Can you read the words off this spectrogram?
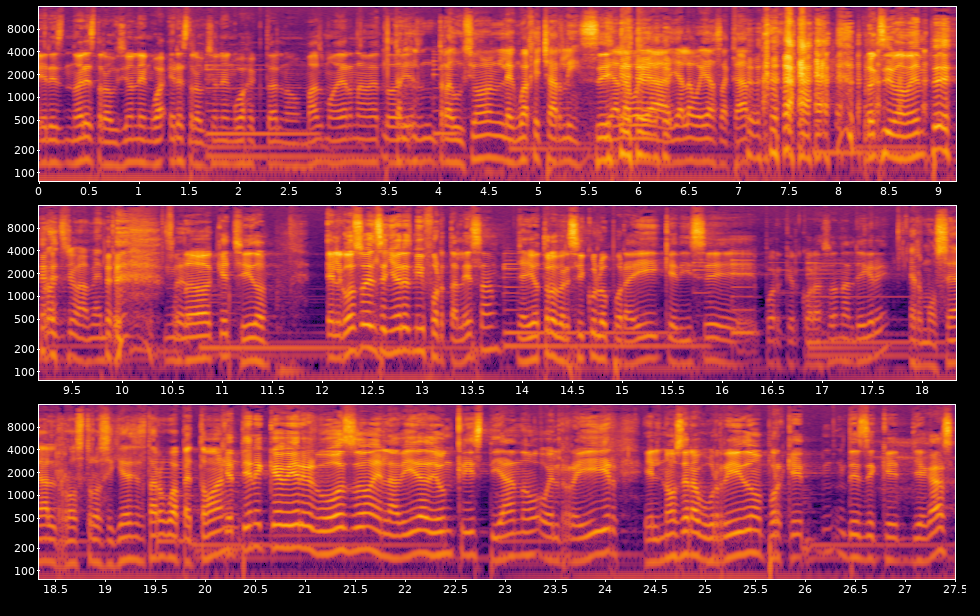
eres no eres traducción lengua, eres traducción lenguaje actual, no, más moderna todavía. Tra- traducción lenguaje Charlie. Sí. Ya la voy a, ya la voy a sacar Próximamente. próximamente. No, qué chido. El gozo del Señor es mi fortaleza. Y hay otro versículo por ahí que dice, porque el corazón alegre. Hermosea el rostro. Si quieres estar guapetón. ¿Qué tiene que ver el gozo en la vida de un cristiano o el reír, el no ser aburrido? Porque desde que llegas,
